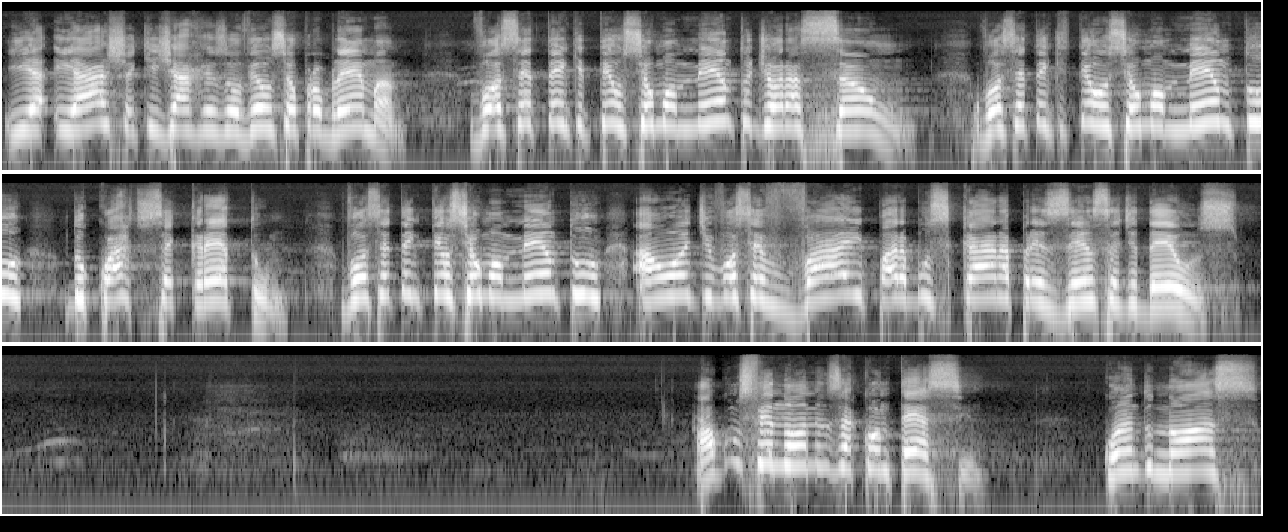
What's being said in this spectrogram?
e, e acha que já resolveu o seu problema. você tem que ter o seu momento de oração. Você tem que ter o seu momento do quarto secreto. Você tem que ter o seu momento aonde você vai para buscar a presença de Deus. Alguns fenômenos acontecem quando nós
